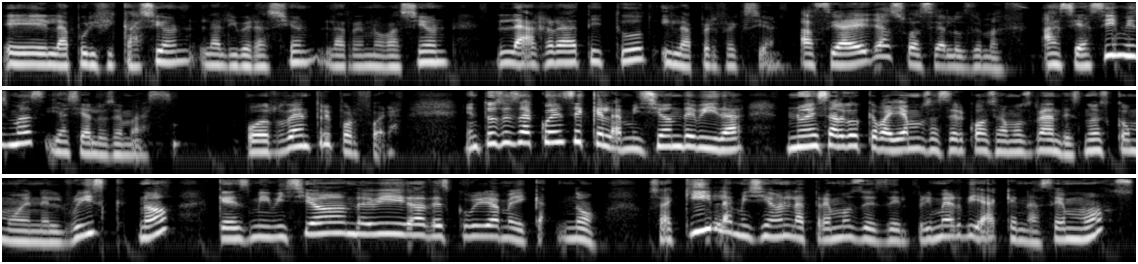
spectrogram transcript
eh, la purificación, la liberación, la renovación, la gratitud y la perfección hacia ellas o hacia los demás. hacia sí mismas y hacia los demás, por dentro y por fuera. Entonces acuérdense que la misión de vida no es algo que vayamos a hacer cuando seamos grandes, no es como en el Risk, ¿no? Que es mi misión de vida, descubrir América. No, o sea, aquí la misión la traemos desde el primer día que nacemos,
